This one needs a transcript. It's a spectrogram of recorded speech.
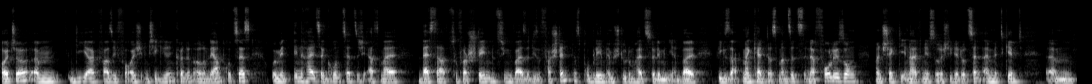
heute, ähm, die ihr quasi für euch integrieren könnt in euren Lernprozess, um Inhalte grundsätzlich erstmal besser zu verstehen, beziehungsweise diese Verständnisprobleme im Studium halt zu eliminieren. Weil, wie gesagt, man kennt das. Man sitzt in der Vorlesung, man checkt die Inhalte nicht so richtig, der Dozent einem mitgibt. Ähm,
